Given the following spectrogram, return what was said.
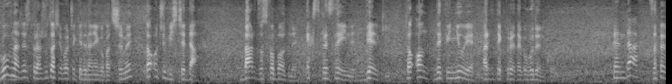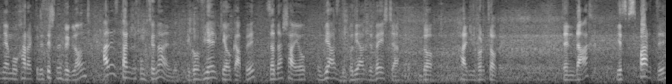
Główna rzecz, która rzuca się w oczy, kiedy na niego patrzymy, to oczywiście dach. Bardzo swobodny, ekspresyjny, wielki. To on definiuje architekturę tego budynku. Ten dach zapewnia mu charakterystyczny wygląd, ale jest także funkcjonalny. Jego wielkie okapy zadaszają wjazdy, podjazdy, wejścia do hali dworcowej. Ten dach jest wsparty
